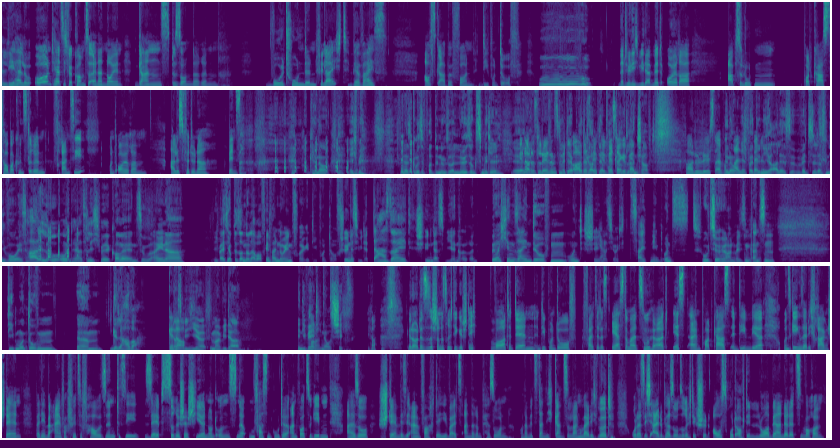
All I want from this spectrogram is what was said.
Hallo und herzlich willkommen zu einer neuen, ganz besonderen, wohltuenden vielleicht, wer weiß, Ausgabe von Dieb und Doof. Uhuhu. Natürlich wieder mit eurer absoluten Podcast-Zauberkünstlerin Franzi und eurem Allesverdünner Benson. genau. Ich bin, ich bin das größte Verdünnungs- oder Lösungsmittel. Äh, genau, das Lösungsmittel. Der Podcast, oh, das viel besser Landschaft. Oh, du löst einfach genau, alles. Ich verdünne Fälle. hier alles, wenn es das Niveau ist. Hallo und herzlich willkommen zu einer, ich weiß nicht ob besonderen, aber auf jeden Fall neuen Folge Deep und Doof. Schön, dass ihr wieder da seid. Schön, dass wir in euren Öhrchen sein dürfen und schön, ja. dass ihr euch die Zeit nehmt, uns zuzuhören bei diesem ganzen Diepen und Doofen ähm, Gelaber, genau. das wir hier immer wieder in die Welt hinausschicken. Ja, genau, das ist schon das richtige Stich, Worte, denn Dieb und Doof, falls ihr das erste Mal zuhört, ist ein Podcast, in dem wir uns gegenseitig Fragen stellen, bei dem wir einfach viel zu faul sind, sie selbst zu recherchieren und uns eine umfassend gute Antwort zu geben. Also stellen wir sie einfach der jeweils anderen Person. Und damit es dann nicht ganz so langweilig wird oder sich eine Person so richtig schön ausruht auf den Lorbeeren der letzten Woche,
